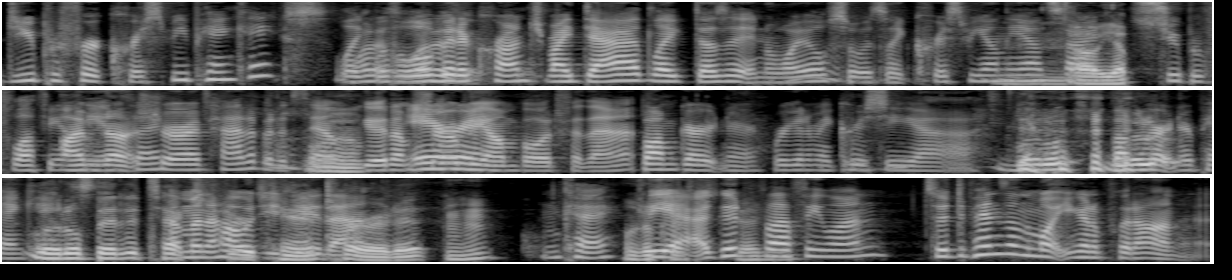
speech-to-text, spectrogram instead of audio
do you prefer crispy pancakes like What- with a little bit is of it? crunch? My dad like does it in oil, so it's like crispy on the outside, Oh, yep. super fluffy on I'm the not sure I've had it, but it sounds Well, good. I'm sure I'll be on board for that. Baumgartner, we're gonna make Chrissy uh, Little, little, Baumgartner pancakes. little bit of texture I'm gonna hold you to can't that. hurt it. okay, But yeah, a good fluffy one. So it depends on what you're going to put on it.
